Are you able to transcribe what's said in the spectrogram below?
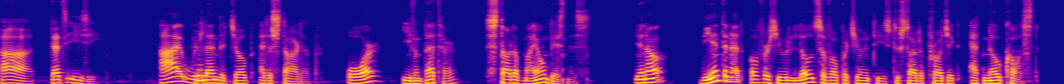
Ah, that's easy. I would hmm. land a job at a startup, or even better, start up my own business. You know, the internet offers you loads of opportunities to start a project at no cost.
